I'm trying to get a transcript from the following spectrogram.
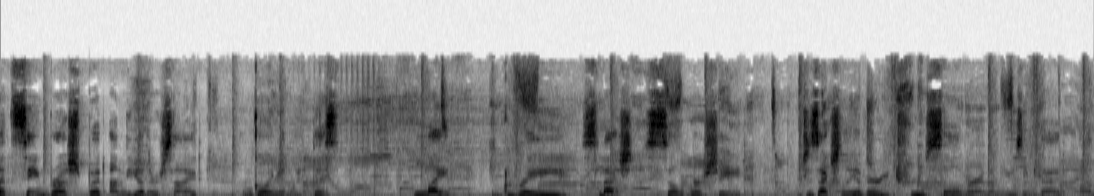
That same brush but on the other side I'm going in with this light gray slash silver shade which is actually a very true silver and I'm using that on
